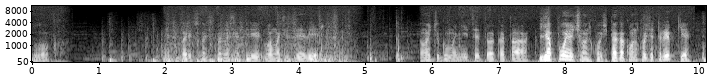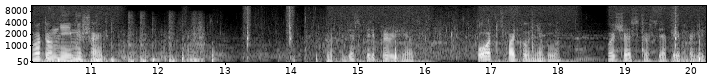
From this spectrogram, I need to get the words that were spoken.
Блок. Этот Борис хочет помешать ли ломать эти лестницы. Давайте гуманите этого кота. Я понял, что он хочет. Так как он хочет рыбки, вот он мне и мешает. Вот придется перепроверять. Вот, факела не было. Вот счастье, то, что я перепроверил.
